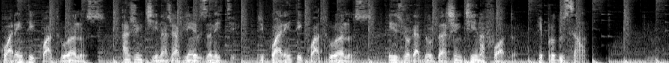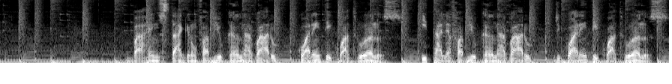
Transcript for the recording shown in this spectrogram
44 anos, Argentina Javier Zanetti, de 44 anos, ex-jogador da Argentina Foto, reprodução. Barra Instagram Fabio Canavaro, 44 anos, Itália Fabio Canavaro, de 44 anos,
